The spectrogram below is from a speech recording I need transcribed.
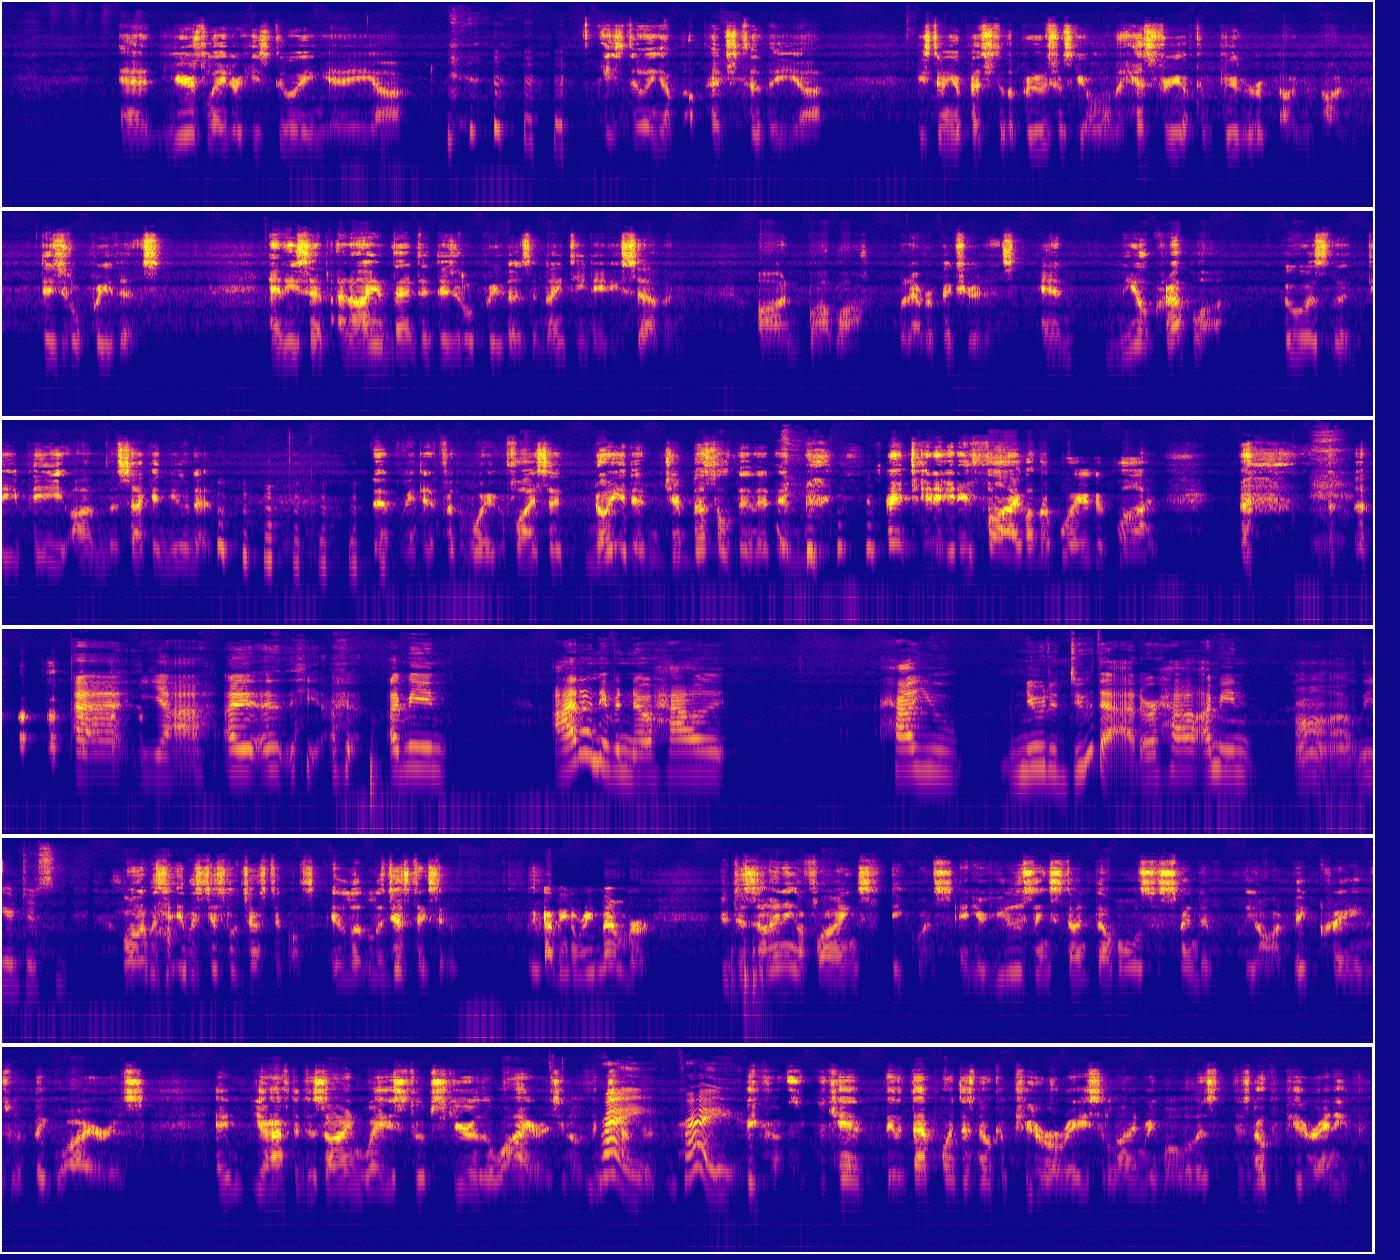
And years later, he's doing a uh, he's doing a, a pitch to the uh, he's doing a pitch to the Producers Guild on the history of computer on, on digital previs. And he said, and I invented digital previs in 1987 on blah blah whatever picture it is. And Neil Krepela, who was the DP on the second unit that we did for the Boy Who Could Fly, said, "No, you didn't. Jim Bissell did it in 1985 on the Boy Who Could Fly." Uh, yeah. I, I, he, I mean, I don't even know how how you knew to do that, or how. I mean, I. You're just. Well, it was it was just logisticals, it, lo- logistics. I mean, remember, you're designing a flying sequence, and you're using stunt doubles suspended, you know, on big cranes with big wires, and you have to design ways to obscure the wires. You know, things Right, to- right. because you can't at that point there's no computer erase and line removal there's there's no computer anything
